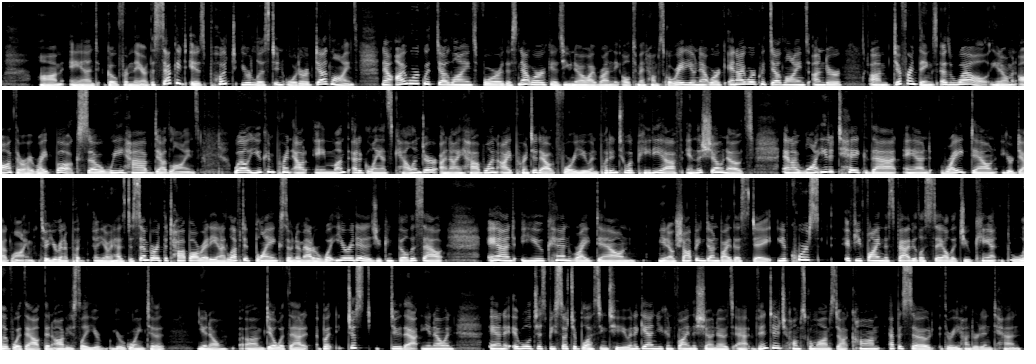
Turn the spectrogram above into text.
Um, and go from there. The second is put your list in order of deadlines. Now, I work with deadlines for this network. As you know, I run the Ultimate Homeschool Radio Network, and I work with deadlines under um, different things as well. You know, I'm an author, I write books, so we have deadlines. Well, you can print out a month at a glance calendar, and I have one I printed out for you and put into a PDF in the show notes. And I want you to take that and write down your deadline. So you're going to put, you know, it has December at the top already, and I left it blank. So no matter what year it is, you can fill this out and you can write down you know, shopping done by this date. Of course, if you find this fabulous sale that you can't live without, then obviously you're you're going to, you know, um, deal with that. But just do that, you know, and and it will just be such a blessing to you. And again, you can find the show notes at vintagehomeschoolmoms.com, episode 310.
